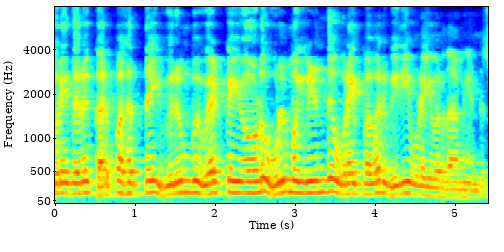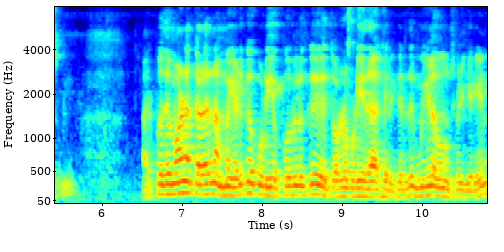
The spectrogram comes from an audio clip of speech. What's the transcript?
உரைதரு கற்பகத்தை விரும்பு வேட்கையோடு உள்மகிழ்ந்து உரைப்பவர் விதி உடையவர் தாமே என்று சொல்லி. அற்புதமான தொடர் நம்ம எடுக்கக்கூடிய பொருளுக்கு தொடர்புடையதாக இருக்கிறது. மீளவும் சொல்கிறேன்.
